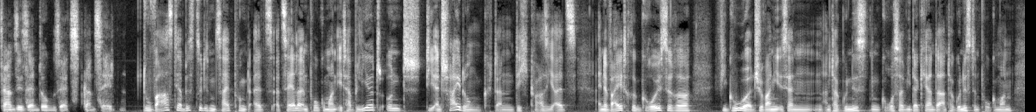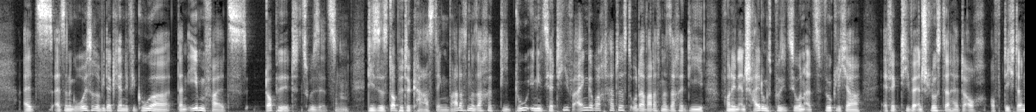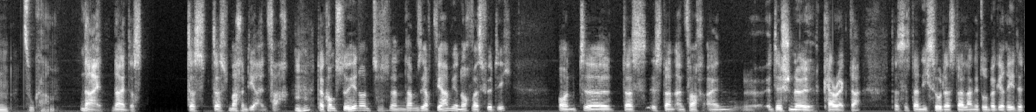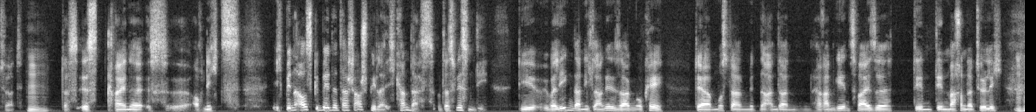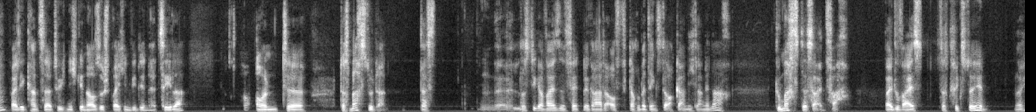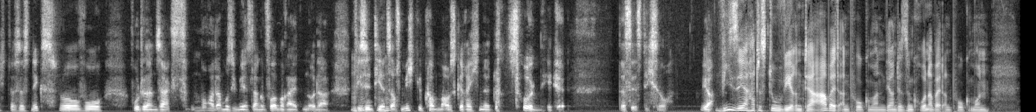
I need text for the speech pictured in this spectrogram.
Fernsehsendungen setzt, ganz selten. Du warst ja bis zu diesem Zeitpunkt als Erzähler in Pokémon etabliert und die Entscheidung, dann dich quasi als eine weitere größere Figur, Giovanni ist ja ein Antagonist, ein großer wiederkehrender Antagonist in Pokémon, als, als eine größere wiederkehrende Figur dann ebenfalls doppelt zu besetzen. Dieses doppelte Casting, war das eine Sache, die du initiativ eingebracht hattest oder war das eine Sache, die von den Entscheidungspositionen als wirklicher effektiver Entschluss dann halt auch auf dich dann zukam? Nein, nein, das, das, das machen die einfach. Mhm. Da kommst du hin und dann haben sie gesagt, wir haben hier noch was für dich. Und äh, das ist dann einfach ein äh, Additional Character. Das ist dann nicht so, dass da lange drüber geredet wird. Mhm. Das ist keine, ist äh, auch nichts. Ich bin ausgebildeter Schauspieler, ich kann das und das wissen die. Die überlegen dann nicht lange, die sagen, okay, der muss dann mit einer anderen Herangehensweise den, den machen natürlich, mhm. weil den kannst du natürlich nicht genauso sprechen wie den Erzähler. Und äh, das machst du dann. Das, äh, lustigerweise fällt mir gerade auf, darüber denkst du auch gar nicht lange nach. Du machst es einfach, weil du weißt, das kriegst du hin. Nicht? Das ist nichts, wo, wo, wo du dann sagst, boah, da muss ich mir jetzt lange vorbereiten oder wie mhm. sind die jetzt mhm. auf mich gekommen ausgerechnet? So, nee, das ist nicht so. Ja. Wie sehr hattest du während der Arbeit an Pokémon, während der Synchronarbeit an Pokémon,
